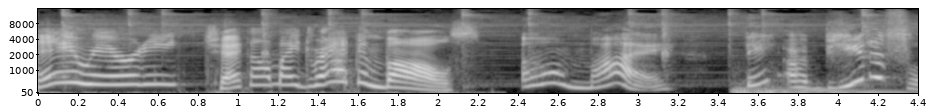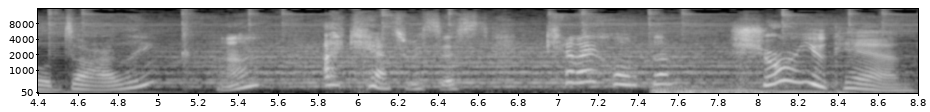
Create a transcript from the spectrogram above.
Hey, Rarity, check out my Dragon Balls. Oh my, they are beautiful, darling. Huh? I can't resist. Can I hold them? Sure you can.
